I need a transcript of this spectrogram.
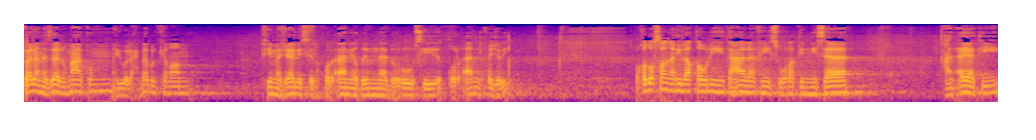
فلا نزال معكم أيها الأحباب الكرام. في مجالس القرآن ضمن دروس قرآن الفجر. وقد وصلنا إلى قوله تعالى في سورة النساء عن إيه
